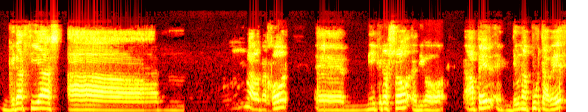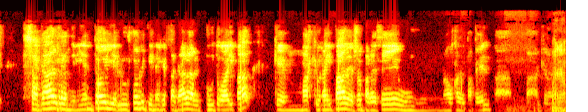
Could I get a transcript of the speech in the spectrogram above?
gracias a a lo mejor eh, Microsoft, eh, digo, Apple, eh, de una puta vez saca el rendimiento y el uso que tiene que sacar al puto iPad, que más que un iPad, eso parece un- una hoja de papel para que los Bueno,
